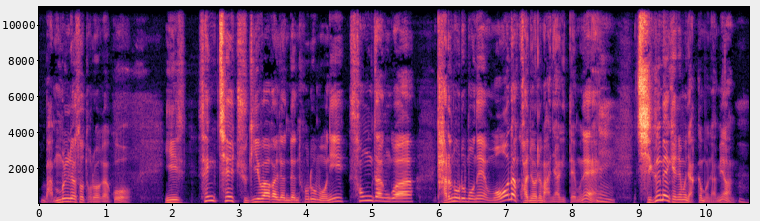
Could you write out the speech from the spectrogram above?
맞물려서 돌아가고 이 생체 주기와 관련된 호르몬이 성장과 다른 호르몬에 워낙 관여를 많이 하기 때문에 네. 지금의 개념은 약간 뭐냐면 음.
